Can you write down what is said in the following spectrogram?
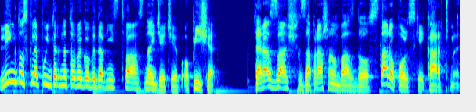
Link do sklepu internetowego wydawnictwa znajdziecie w opisie. Teraz zaś zapraszam Was do staropolskiej karczmy.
